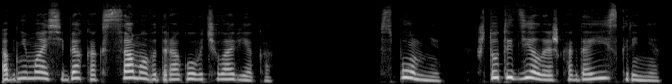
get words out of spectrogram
Обнимай себя как самого дорогого человека. Вспомни, что ты делаешь, когда искренне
